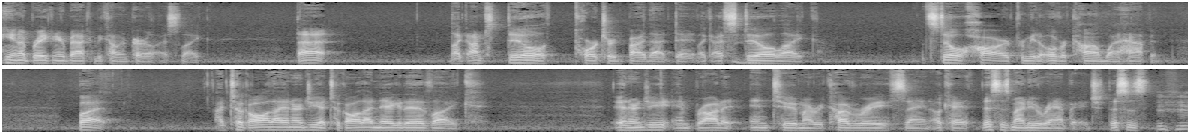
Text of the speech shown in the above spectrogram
You end up breaking your back and becoming paralyzed. Like that like i'm still tortured by that day. Like i mm-hmm. still like it's still hard for me to overcome what happened. But I took all that energy, I took all that negative like energy and brought it into my recovery saying, "Okay, this is my new rampage. This is mm-hmm.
